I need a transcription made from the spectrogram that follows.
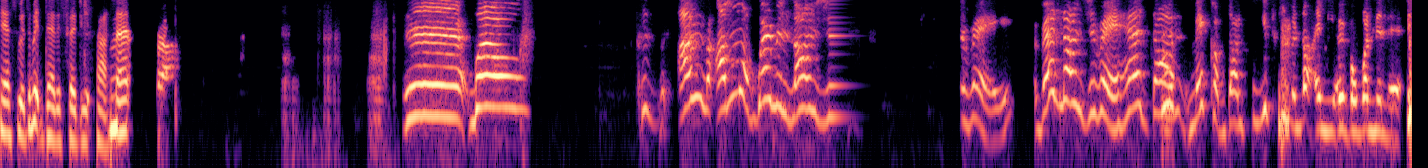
yeah, so it's a bit dead if they do it fast. Men- Uh, well, because I'm I'm not wearing lingerie, red lingerie, hair done, makeup done. So you people not in me over one minute.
